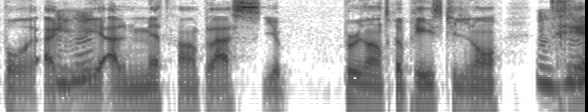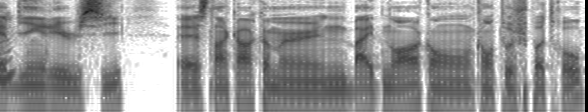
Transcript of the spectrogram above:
pour arriver mhm. à le mettre en place. Il y a peu d'entreprises qui l'ont mhm. très bien réussi. Euh, c'est encore comme une bête noire qu'on ne touche pas trop.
